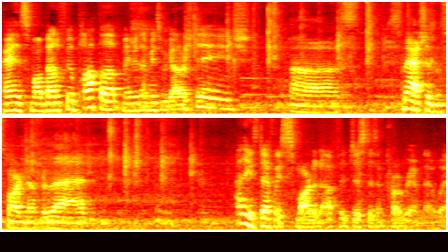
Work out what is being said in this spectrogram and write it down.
Hey, small battlefield pop up. Maybe that means we got our stage. uh, Smash isn't smart enough for that. I think it's definitely smart enough. It just isn't programmed that way.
